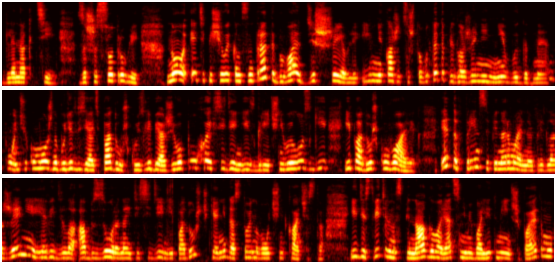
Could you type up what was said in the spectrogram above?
для ногтей за 600 рублей. Но эти пищевые концентраты бывают дешевле, и мне кажется, что вот это предложение невыгодное. Купончику можно будет взять подушку из лебяжьего пуха, сиденье из гречневой лузги и подушку валик. Это, в принципе, нормальное предложение. Я видела обзоры на эти сиденья и подушечки, они достойного очень качества. И действительно, спина, говорят, с ними болит меньше, поэтому,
